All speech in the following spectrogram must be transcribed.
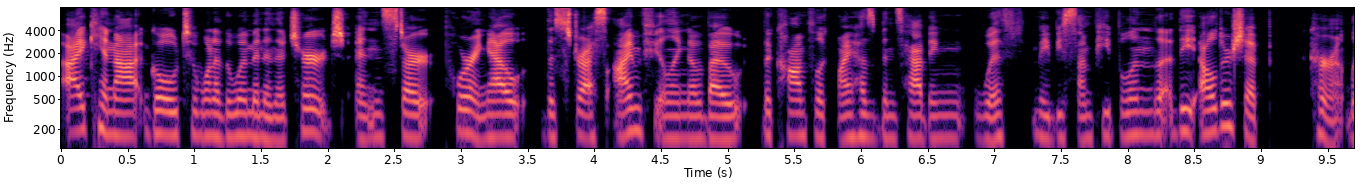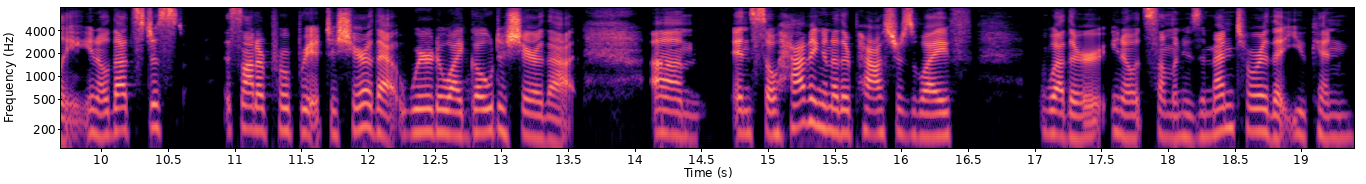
I cannot go to one of the women in the church and start pouring out the stress I'm feeling about the conflict my husband's having with maybe some people in the, the eldership currently. You know, that's just, it's not appropriate to share that. Where do I go to share that? Um, and so having another pastor's wife, whether, you know, it's someone who's a mentor that you can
